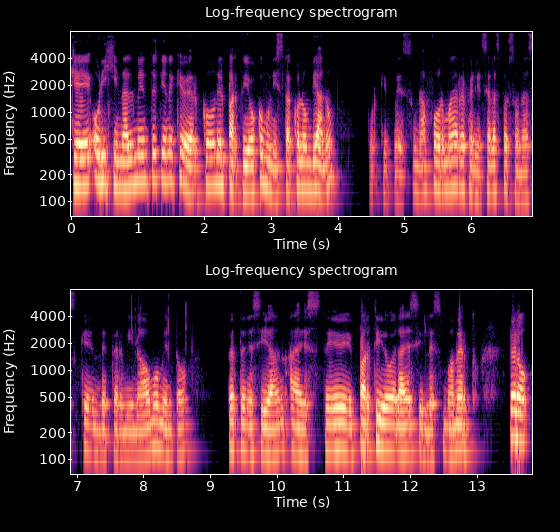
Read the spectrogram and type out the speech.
que originalmente tiene que ver con el Partido Comunista Colombiano, porque pues una forma de referirse a las personas que en determinado momento pertenecían a este partido era decirles mamerto. Pero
